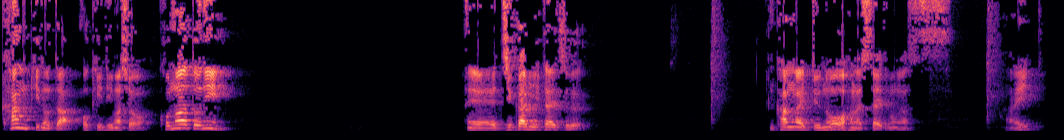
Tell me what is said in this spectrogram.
歓喜の歌を聞いてみましょう。この後に、えー、時間に対する考えというのをお話したいと思います。はい。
